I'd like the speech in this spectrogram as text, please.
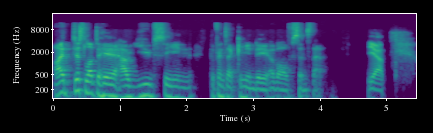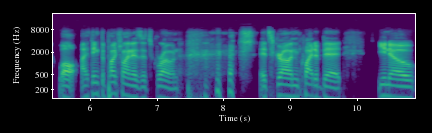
I'd just love to hear how you've seen the fintech community evolve since then. Yeah. Well, I think the punchline is it's grown. it's grown quite a bit. You know,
